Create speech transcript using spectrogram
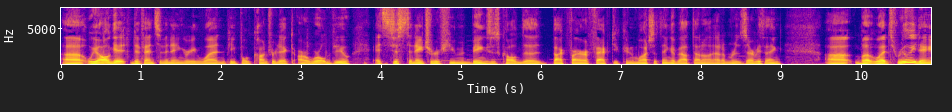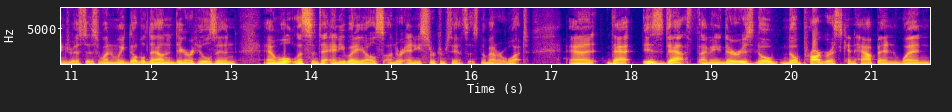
Uh, we all get defensive and angry when people contradict our worldview. It's just the nature of human beings. It's called the backfire effect. You can watch a thing about that on Adam Ruins Everything. Uh, but what's really dangerous is when we double down and dig our heels in and won't listen to anybody else under any circumstances, no matter what. And that is death. I mean, there is no no progress can happen when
